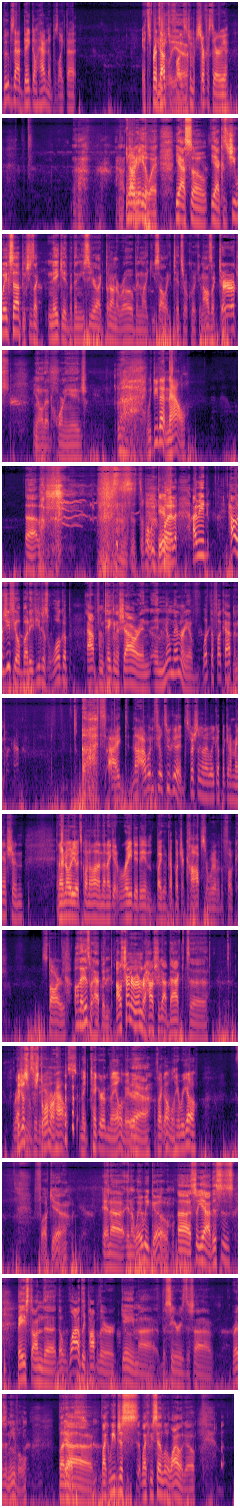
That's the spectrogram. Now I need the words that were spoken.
boobs that big don't have nipples like that. It spreads out too far. yeah. There's too much surface area. I don't- You know what I mean? Either way, yeah. So yeah, because she wakes up and she's like naked, but then you see her like put on a robe and like you saw like tits real quick, and I was like tits, you know that horny age. We do that now. Uh, That's what we do. but I mean, how would you feel, buddy, if you just woke up out from taking a shower and and no memory of what the fuck happened? It's, I no, I wouldn't feel too good, especially when I wake up like in a mansion and I have no idea what's going on, and then I get raided in by like a bunch of cops or whatever the fuck stars. Oh, that is what happened. I was trying to remember how she got back to. They just City. storm her house and they take her in the elevator. Yeah. It's like, oh well, here we go. Fuck yeah. And uh, and away we go. Uh, so yeah, this is based on the the wildly popular game, uh, the series, this uh, Resident Evil. But Yes. uh, like we just like we said a little while ago,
